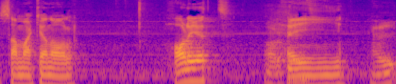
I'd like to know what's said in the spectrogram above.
samma kanal. Ha det gött! Ha det. Hej! Hej.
